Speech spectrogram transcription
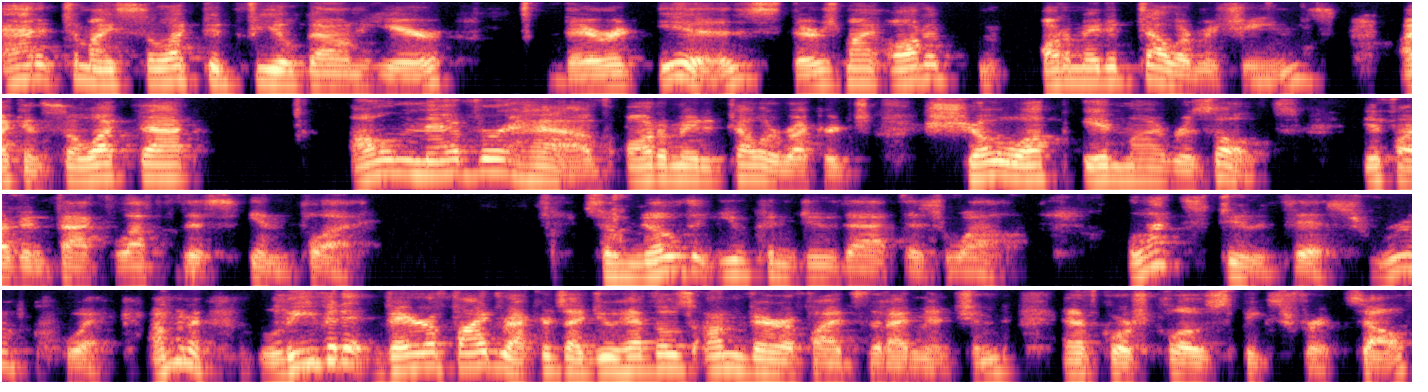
add it to my selected field down here. There it is. There's my auto, automated teller machines. I can select that. I'll never have automated teller records show up in my results if I've in fact left this in play. So know that you can do that as well let's do this real quick. I'm going to leave it at verified records. I do have those unverifieds that I mentioned. And of course, close speaks for itself.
